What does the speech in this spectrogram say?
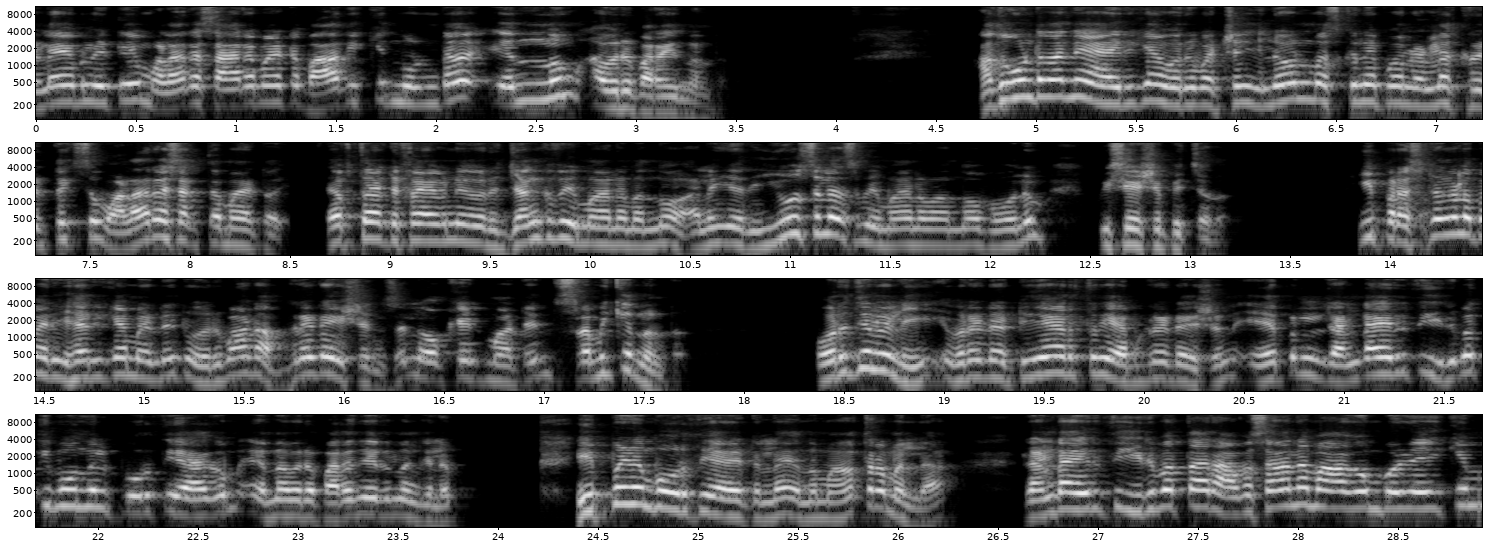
റിലയബിലിറ്റിയും വളരെ സാരമായിട്ട് ബാധിക്കുന്നുണ്ട് എന്നും അവർ പറയുന്നുണ്ട്. അതുകൊണ്ട് തന്നെ ആയിരിക്കാം ഒരുപക്ഷെ ഇലോൺ മസ്കിനെ പോലുള്ള ക്രിട്ടിക്സ് വളരെ ശക്തമായിട്ട് എഫ് തേർട്ടി ഫൈവിനെ ഒരു ജങ്ക് വിമാനമെന്നോ അല്ലെങ്കിൽ ഒരു യൂസ്ലെസ് വിമാനമെന്നോ പോലും വിശേഷിപ്പിച്ചത്. ഈ പ്രശ്നങ്ങൾ പരിഹരിക്കാൻ വേണ്ടിയിട്ട് ഒരുപാട് അപ്ഗ്രഡേഷൻസ് ലോക്കേറ്റ് മാർട്ടിൻ ശ്രമിക്കുന്നുണ്ട്. ഒറിജിനലി ഇവരുടെ T R three upgradation April രണ്ടായിരത്തി ഇരുപത്തി മൂന്നിൽ പൂർത്തിയാകും എന്നവർ പറഞ്ഞിരുന്നെങ്കിലും ഇപ്പോഴും പൂർത്തിയായിട്ടില്ല എന്ന് മാത്രമല്ല രണ്ടായിരത്തി ഇരുപത്തി ആറ് അവസാനമാകുമ്പോഴേക്കും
